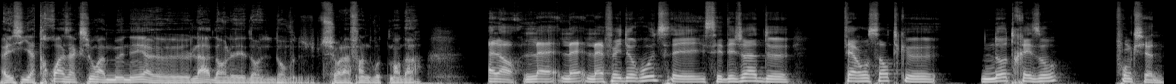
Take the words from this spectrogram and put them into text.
Allez, s'il y a trois actions à mener euh, là, dans les, dans, dans- sur la fin de votre mandat? Alors, la, la- la feuille de route, c'est déjà de faire en sorte que notre réseau fonctionne.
